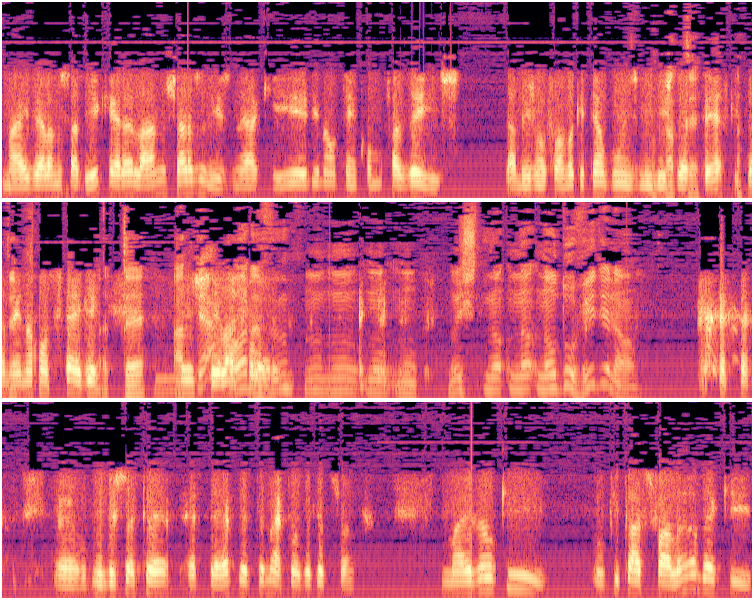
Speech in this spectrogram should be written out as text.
mas ela não sabia que era lá nos Estados Unidos, né? Aqui ele não tem como fazer isso. Da mesma forma que tem alguns ministros até, da STF que até, também não conseguem até, mexer até lá fora. Não, não, não, não, duvide, não. é, o ministro da STF deve ter mais força que o Trump. Mas o que o que está se falando é que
